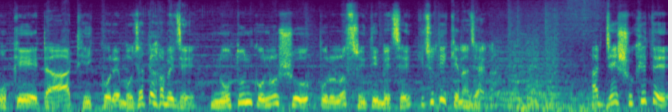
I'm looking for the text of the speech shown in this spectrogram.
ওকে এটা ঠিক করে বোঝাতে হবে যে নতুন কোনো সুখ পুরনো স্মৃতি বেছে কিছুতেই কেনা যায় না। আর যে সুখেতে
